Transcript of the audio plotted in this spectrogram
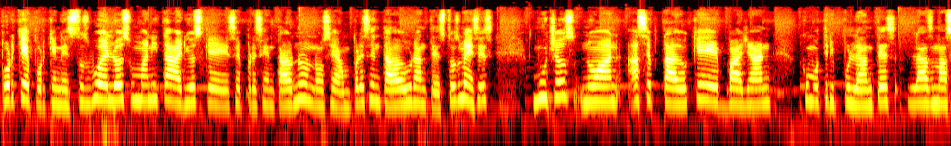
¿Por qué? Porque en estos vuelos humanitarios que se presentaron o no se han presentado durante estos meses, muchos no han aceptado que vayan como tripulantes las mascotas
